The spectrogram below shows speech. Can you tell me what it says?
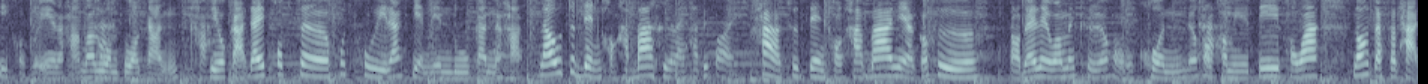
กิจของตัวเองนะคะ มารวมตัวกัน ค่ะ มีโอกาสได้พบเจอพูดคุยแลกเปลี่ยนเรียนรู้กันนะคะ แล้วจุดเด่นของฮับบ้าคืออะไรคะพี่ปอย ค่ะ จุดเด่นของฮับบ้าเนี่ยก็คือ ตอบได้เลยว่ามันคือเรื่องของคนเรื่องของค่ะ คอมมูนิตี้เพราะว่านอกจากสถาน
